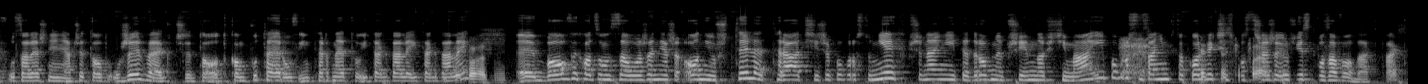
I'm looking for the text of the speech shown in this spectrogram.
w uzależnienia, czy to od używek, czy to od komputerów, internetu itd., tak itd., tak bo wychodzą z założenia, że on już tyle traci, że po prostu niech przynajmniej te drobne przyjemności ma i po prostu zanim ktokolwiek się spostrzeże, już jest po zawodach, tak?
